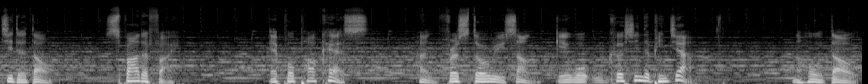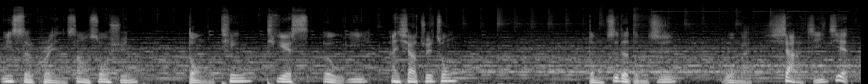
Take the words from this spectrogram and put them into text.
记得到 Spotify、Apple Podcasts 和 First Story 上给我五颗星的评价，然后到 Instagram 上搜寻“懂听 TS 二五一”，按下追踪。懂知的懂知，我们下集见。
